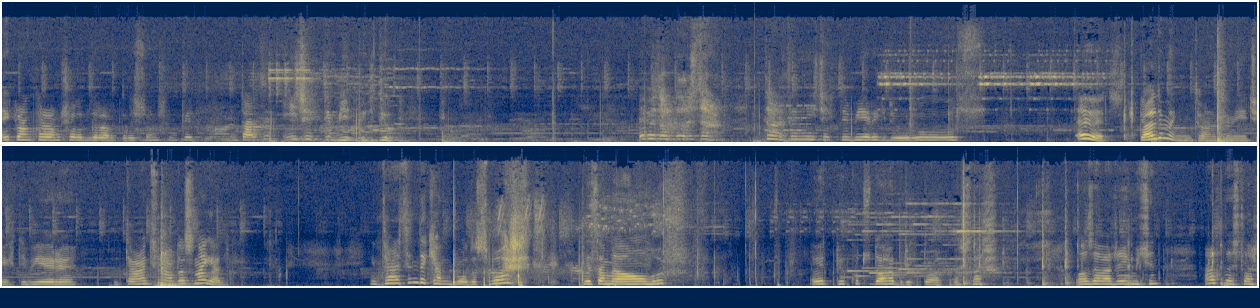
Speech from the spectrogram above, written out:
Ekran kararmış olabilir arkadaşlar. Çünkü internetin iyi çektiği bir yere gidiyorum. Evet arkadaşlar. İnternetin iyi çektiği bir yere gidiyoruz. Evet. Geldim mi internetin iyi çektiği bir yere? İnternetin odasına geldim. İnternetin de kendi bir odası var. Desem yalan olur. Evet bir kutu daha birikti arkadaşlar. Gaza vereceğim için. Arkadaşlar.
